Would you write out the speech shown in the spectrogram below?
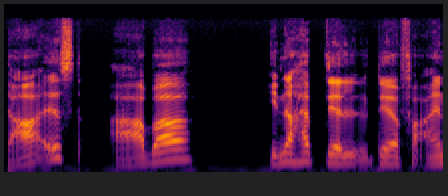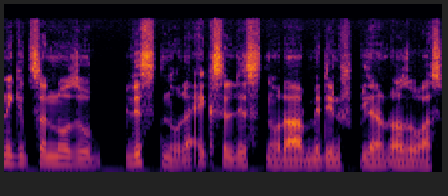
da ist, aber innerhalb der, der Vereine gibt es dann nur so Listen oder Excel-Listen oder mit den Spielern oder sowas.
